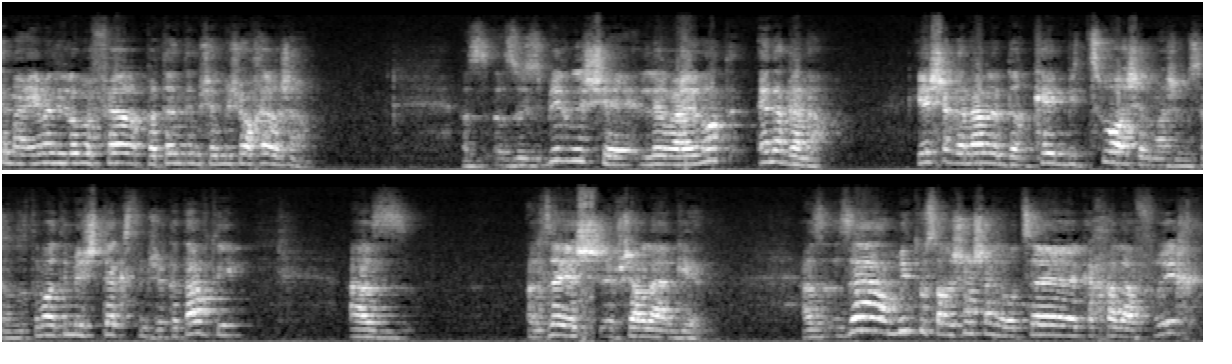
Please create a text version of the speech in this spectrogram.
אם אני לא מפר פטנטים של מישהו אחר שם. אז, אז הוא הסביר לי שלרעיונות אין הגנה. יש הגנה לדרכי ביצוע של משהו מסוים. זאת אומרת, אם יש טקסטים שכתבתי, אז על זה יש, אפשר להגן. אז זה המיתוס הראשון שאני רוצה ככה להפריך,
